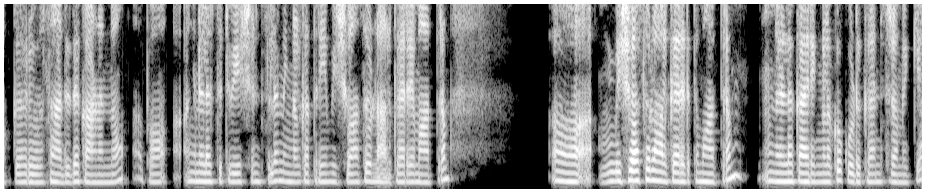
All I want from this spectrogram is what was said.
ഒക്കെ ഒരു സാധ്യത കാണുന്നു. അപ്പോൾ അങ്ങനെയുള്ള സിറ്റുവേഷൻസിൽ നിങ്ങൾക്ക് അത്രയും വിശ്വാസമുള്ള ആൾക്കാരെ മാത്രം വിശ്വാസമുള്ള ആൾക്കാരുടെ അടുത്ത് മാത്രം അങ്ങനെയുള്ള കാര്യങ്ങളൊക്കെ കൊടുക്കാൻ ശ്രമിക്കുക.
